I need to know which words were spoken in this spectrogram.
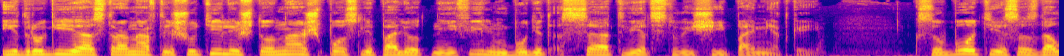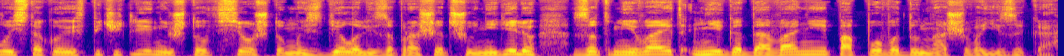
и другие астронавты шутили, что наш послеполетный фильм будет соответствующей пометкой. К субботе создалось такое впечатление, что все, что мы сделали за прошедшую неделю, затмевает негодование по поводу нашего языка.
